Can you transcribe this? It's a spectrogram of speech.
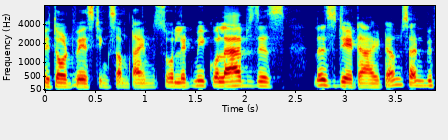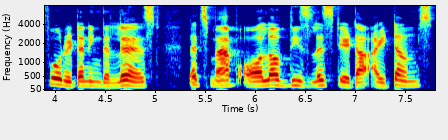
without wasting some time. So let me collapse this list data items and before returning the list, let's map all of these list data items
